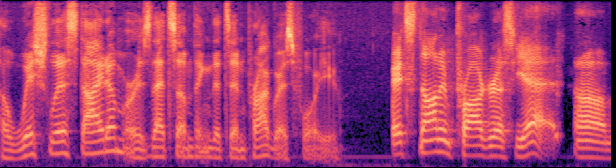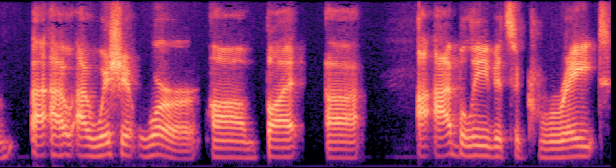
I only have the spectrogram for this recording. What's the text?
a wish list item, or is that something that's in progress for you? It's not in progress yet. Um, I, I, wish it were, um, but uh, I, I, believe it's a great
